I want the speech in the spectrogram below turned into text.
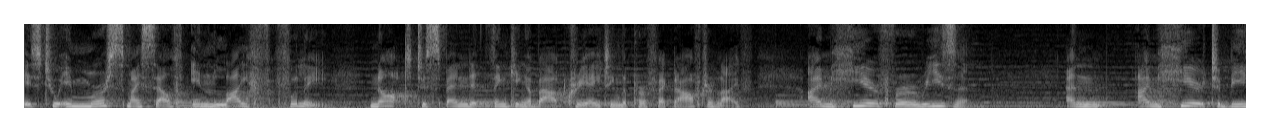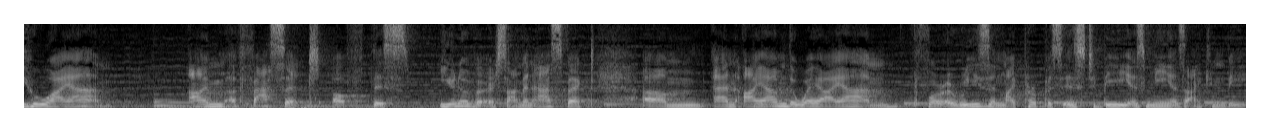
is to immerse myself in life fully, not to spend it thinking about creating the perfect afterlife. I'm here for a reason, and I'm here to be who I am. I'm a facet of this universe, I'm an aspect, um, and I am the way I am for a reason. My purpose is to be as me as I can be.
